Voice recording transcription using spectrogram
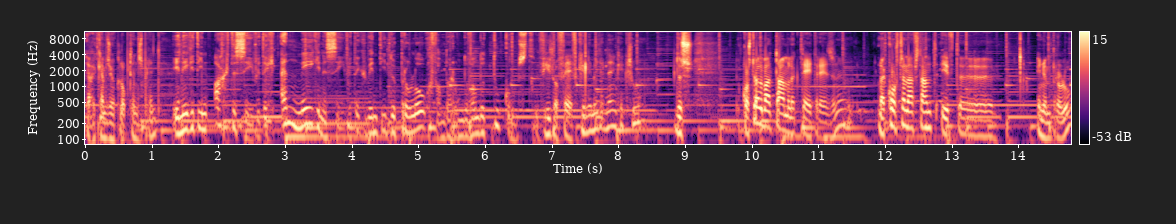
ja, ik heb zo geklopt in de sprint. In 1978 en 1979 wint hij de proloog van de Ronde van de Toekomst. Vier of vijf kilometer, denk ik zo. Dus het kost wel wat tamelijk tijdreizen. Hè. Een korte afstand heeft uh, in een proloog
